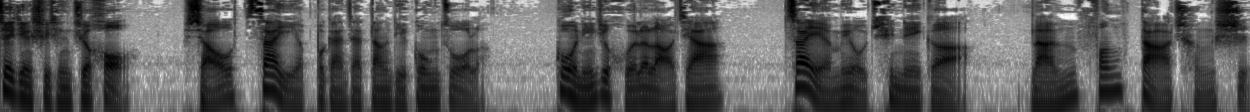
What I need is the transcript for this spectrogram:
这件事情之后，小欧再也不敢在当地工作了，过年就回了老家，再也没有去那个南方大城市。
